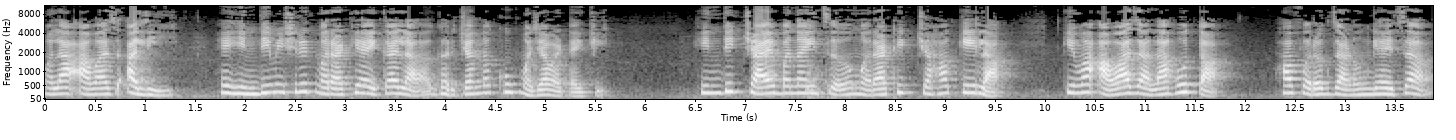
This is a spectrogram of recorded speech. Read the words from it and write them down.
मला आवाज आली हे हिंदी मिश्रित मराठी ऐकायला घरच्यांना खूप मजा वाटायची. हिंदीत चाय बनायचं मराठीत चहा केला किंवा आवाज आला होता हा फरक जाणून घ्यायचा.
